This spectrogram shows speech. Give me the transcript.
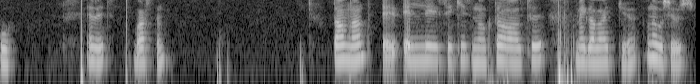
Bu. Evet. Bastım. Download e, 58.6 MB diyor. Buna basıyoruz.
